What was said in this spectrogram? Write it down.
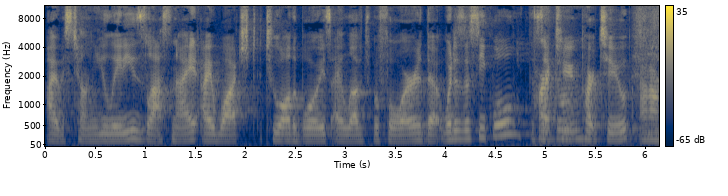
I was telling you ladies last night, I watched To All the Boys I Loved Before. The What is the sequel? The Part second two. Part two I don't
